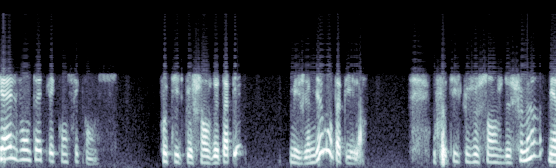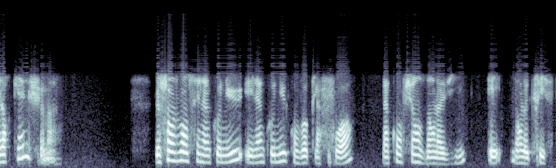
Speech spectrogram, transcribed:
Quelles vont être les conséquences? Faut-il que je change de tapis? Mais je l'aime bien mon tapis là. Ou faut-il que je change de chemin? Mais alors quel chemin? Le changement, c'est l'inconnu, et l'inconnu convoque la foi, la confiance dans la vie et dans le Christ.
